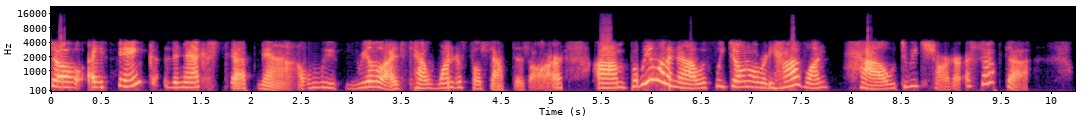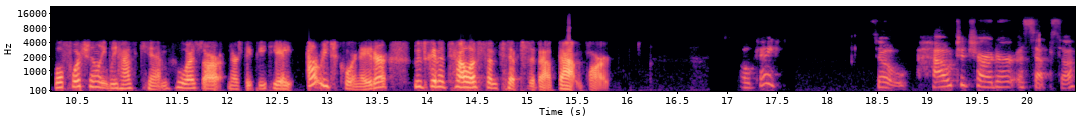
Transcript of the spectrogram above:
So I think the next step now, we've realized how wonderful SEPTAs are, um, but we want to know if we don't already have one, how do we charter a SEPTA? Well, fortunately, we have Kim, who is our NYS PTA Outreach Coordinator, who's going to tell us some tips about that part. Okay, so how to charter a SEPTA.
